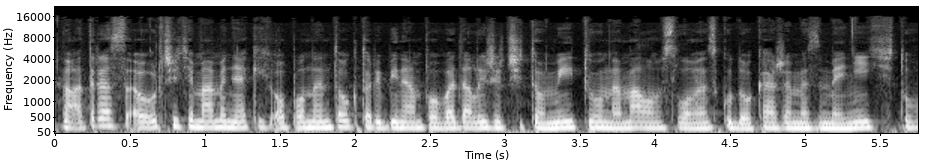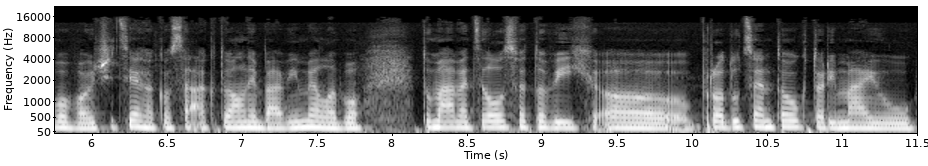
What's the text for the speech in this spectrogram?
No a teraz určite máme nejakých oponentov, ktorí by nám povedali, že či to my tu na malom Slovensku dokážeme zmeniť tu vo Vojčiciach, ako sa aktuálne bavíme, lebo tu máme celosvetových uh, producentov, ktorí majú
